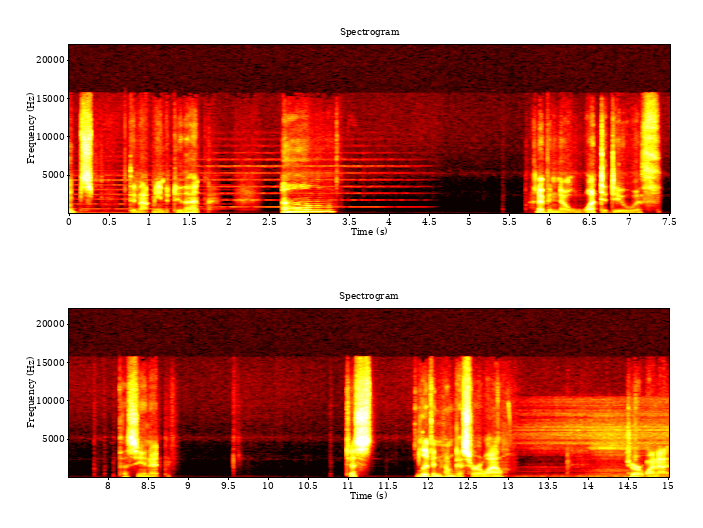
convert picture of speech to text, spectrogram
Oops, did not mean to do that. Um, I don't even know what to do with this unit. Just live in fungus for a while. Sure, why not?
